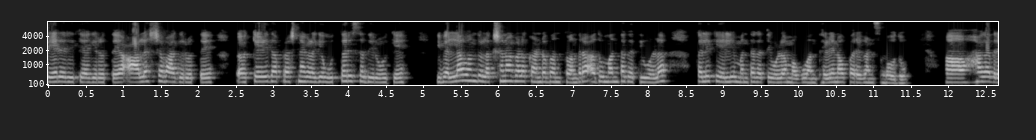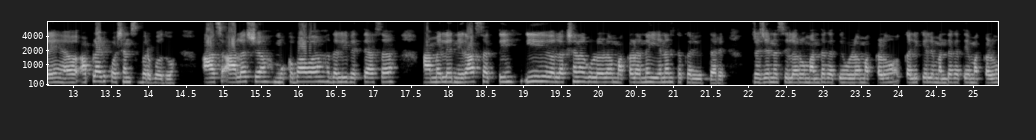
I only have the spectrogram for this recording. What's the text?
ಬೇರೆ ರೀತಿಯಾಗಿರುತ್ತೆ, ಆಲಸ್ಯವಾಗಿರುತ್ತೆ ಕೇಳಿದ ಪ್ರಶ್ನೆಗಳಿಗೆ ಉತ್ತರಿಸದಿರುವಿಕೆ ಇವೆಲ್ಲ ಒಂದು ಲಕ್ಷಣಗಳು ಕಂಡು ಬಂತು ಅಂದ್ರೆ ಅದು ಮಂದಗತಿ ಉಳ್ಳ ಕಲಿಕೆಯಲ್ಲಿ ಮಂದಗತಿ ಉಳ್ಳ ಮಗು ಅಂತ ಹೇಳಿ ನಾವು ಪರಿಗಣಿಸಬಹುದು. ಹಾಗಾದ್ರೆ ಅಪ್ಲೈಡ್ ಕ್ವಶನ್ಸ್ ಬರ್ಬೋದು. ಆಸ್, ಆಲಸ್ಯ, ಮುಖಭಾವದಲ್ಲಿ ವ್ಯತ್ಯಾಸ ಆಮೇಲೆ ನಿರಾಸಕ್ತಿ, ಈ ಲಕ್ಷಣಗಳುಳ್ಳ ಮಕ್ಕಳನ್ನ ಏನಂತ ಕರೆಯುತ್ತಾರೆ? ಸೃಜನಶೀಲರು ಮಂದಗತಿ ಉಳ್ಳ ಮಕ್ಕಳು, ಕಲಿಕೆಯಲ್ಲಿ ಮಂದಗತಿಯ ಮಕ್ಕಳು,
